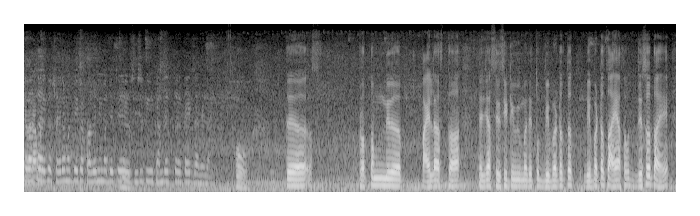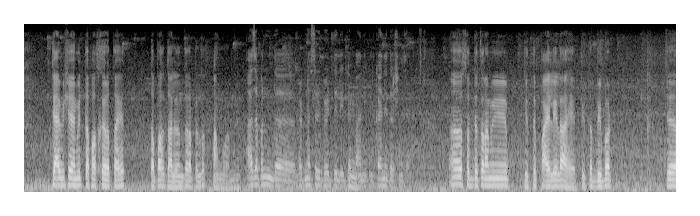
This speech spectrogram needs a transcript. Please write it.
शहरामध्ये? एका शहरामध्ये एका कॉलनीमध्ये ते सी सी टी व्ही कॅमेऱ्यात कैद झालेलं आहे हो. ते प्रथम नि पाहिलं असता त्यांच्या सी सी टी व्हीमध्ये तो बिबटच बिबटच आहे असं दिसत आहे. त्याविषयी आम्ही तपास करत आहेत. तपास झाल्यानंतर आपल्याला सांगू आम्ही. आज आपण द- घटनास्थळी भेट दिली काय. पाहणी केली काय अ, सध्या तर आम्ही जिथं पाहिलेलं आहे तिथं बिबटचे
